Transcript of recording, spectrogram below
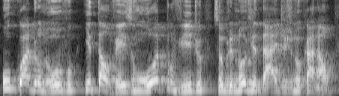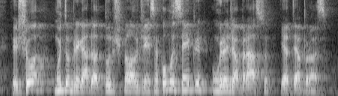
o quadro novo e talvez um outro vídeo sobre novidades no canal. Fechou? Muito obrigado a todos pela audiência, como sempre, um grande abraço e até a próxima.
